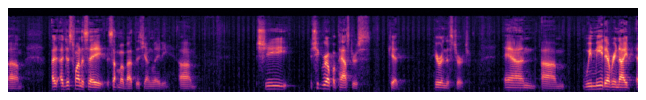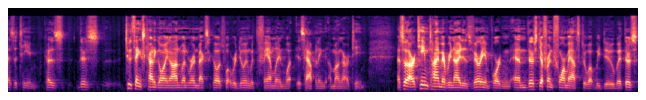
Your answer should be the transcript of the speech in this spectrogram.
um, I, I, just want to say something about this young lady. Um, she she grew up a pastor's kid here in this church, and um, we meet every night as a team because there's two things kind of going on when we're in Mexico. It's what we're doing with the family and what is happening among our team. And so our team time every night is very important, and there's different formats to what we do, but there's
